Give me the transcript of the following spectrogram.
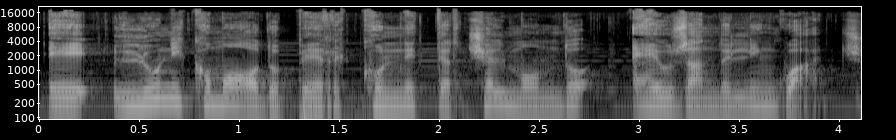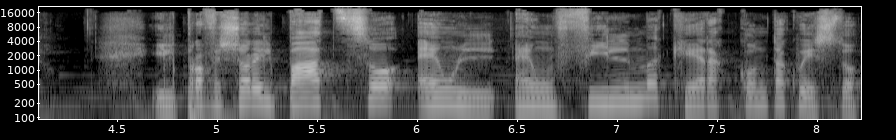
E l'unico modo per connetterci al mondo è usando il linguaggio. Il professore il pazzo è un, è un, film che racconta questo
